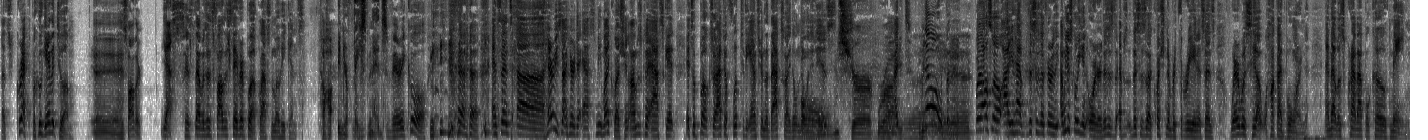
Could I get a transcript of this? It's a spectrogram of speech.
That's correct. But who gave it to him? Uh, his father. Yes, his, that was his father's favorite book, Last of the Mohicans. Haha, in your face, meds. Very cool. and since uh, Harry's not here to ask me my question, I'm just going to ask it. It's a book, so I have to flip to the answer in the back, so I don't know what it is. Oh, Sure, right. We No, get but but also I have this is a fairly. I'm just going in order. This is episode, this is uh question number three, and it says where was he, Hawkeye born? And that was Crabapple Cove, Maine.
